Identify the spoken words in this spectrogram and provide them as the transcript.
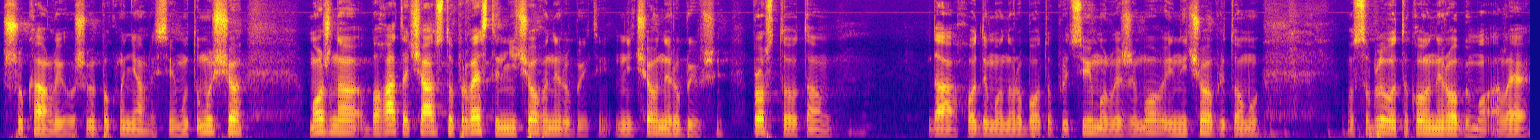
шукали Його, щоб ми поклонялися Йому. Тому що можна багато часу провести, нічого не робити, нічого не робивши. Просто там, да, ходимо на роботу, працюємо, лежимо і нічого при тому особливо такого не робимо. Але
